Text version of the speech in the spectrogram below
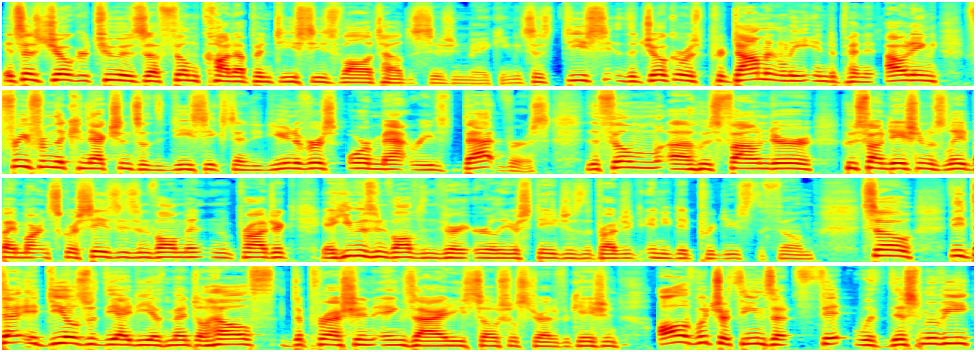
it says Joker 2 is a film caught up in DC's volatile decision making. It says DC the Joker was predominantly independent outing, free from the connections of the DC extended universe or Matt Reeves' Batverse. The film uh, whose founder whose foundation was laid by Martin Scorsese's involvement in the project. Yeah, he was involved in the very earlier stages of the project and he did produce the film. So the, it deals with the idea of mental health, depression, anxiety, social stratification, all of which are themes that fit with this movie,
